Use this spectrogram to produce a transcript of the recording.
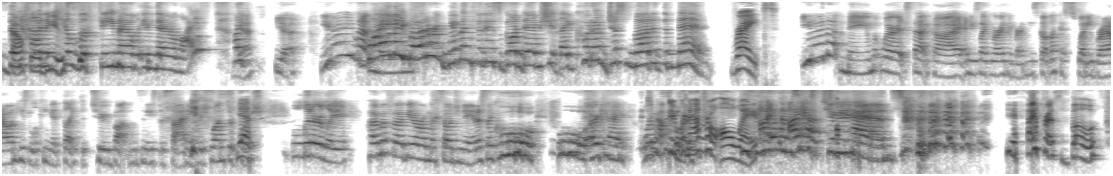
them Spousal having abuse. to kill the female in their life like Yeah. yeah. You know that why are they murdering women for this goddamn shit? They could have just murdered the men. Right. You know that meme where it's that guy and he's like wearing the red and he's got like a sweaty brow and he's looking at like the two buttons and he's deciding which one to push. Yes. Literally homophobia or misogyny. And it's like, oh, oh, okay. What about Supernatural always. I, One of them I have two two hands. Yeah. I press both.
